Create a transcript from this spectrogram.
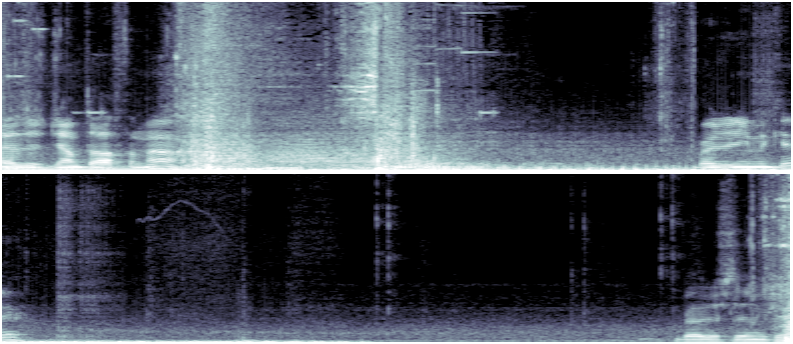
Guys just jumped off the mount. Bro didn't even care. Bro just didn't care. I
